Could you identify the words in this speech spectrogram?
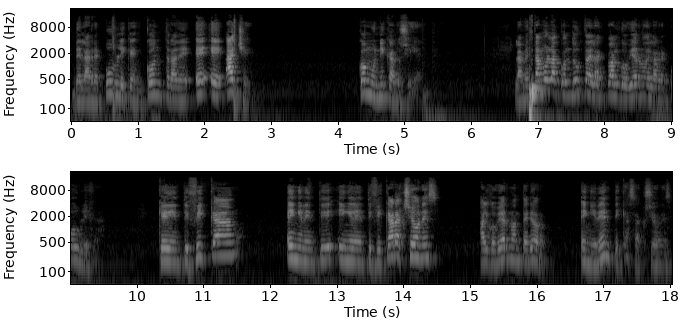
de la República en contra de EEH, comunica lo siguiente. Lamentamos la conducta del actual gobierno de la República que identifican en, identificar acciones al gobierno anterior, en idénticas acciones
